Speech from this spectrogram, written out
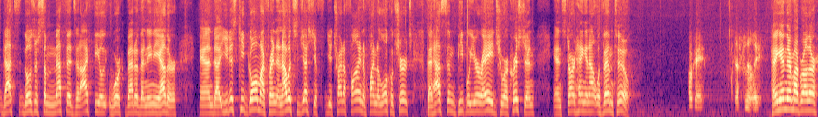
That's those are some methods that i feel work better than any other and uh, you just keep going, my friend. And I would suggest you, you try to find and find a local church that has some people your age who are Christian and start hanging out with them too. Okay, definitely. Hang in there, my brother.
